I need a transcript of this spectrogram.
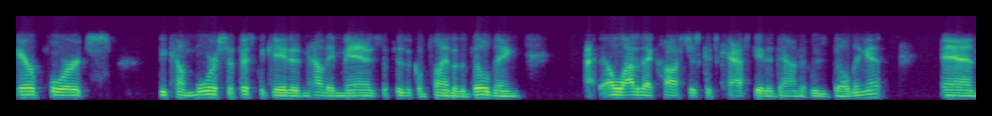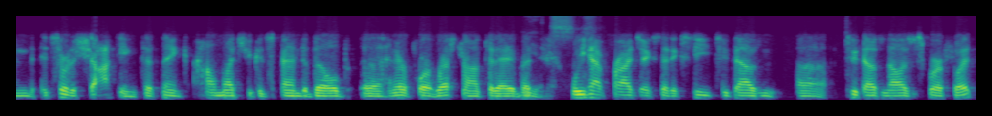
airports become more sophisticated in how they manage the physical plan of the building, a lot of that cost just gets cascaded down to who's building it. And it's sort of shocking to think how much you could spend to build uh, an airport restaurant today. But yes. we have projects that exceed 2,000 uh, $2, a square foot.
